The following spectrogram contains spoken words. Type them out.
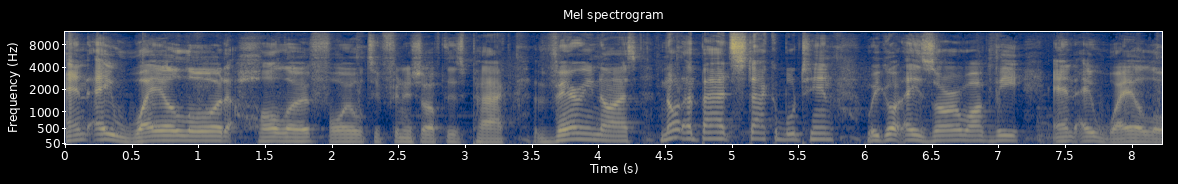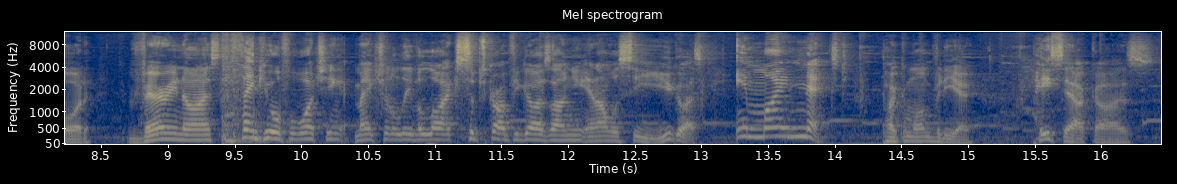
and a Wailord Holo Foil to finish off this pack. Very nice. Not a bad stackable tin. We got a Zoroark V and a Wailord. Very nice. Thank you all for watching. Make sure to leave a like, subscribe if you guys are new, and I will see you guys in my next Pokemon video. Peace out, guys.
